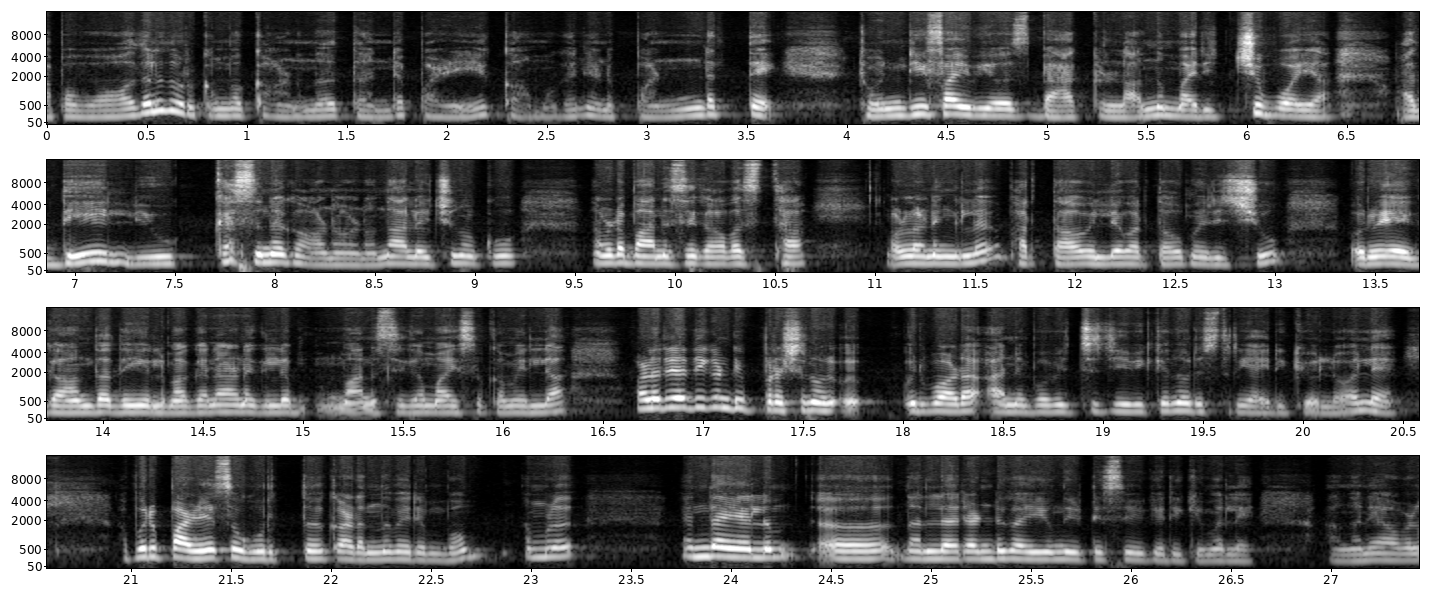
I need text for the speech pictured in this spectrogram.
അപ്പോൾ വാതിൽ തുറക്കുമ്പോൾ കാണുന്നത് തന്റെ പഴയ കാമുകനാണ് പണ്ടത്തെ ട്വന്റി ഫൈവ് ഇയേഴ്സ് ബാക്കുള്ള അന്ന് മരിച്ചുപോയ അതേ ലൂക്കസിനെ കാണുകയാണ് ഒന്ന് ആലോചിച്ച് നോക്കൂ. നമ്മുടെ മാനസികാവസ്ഥ അവളാണെങ്കിൽ ഭർത്താവ് വലിയ ഭർത്താവ് മരിച്ചു. ഒരു ഏകാന്തതയിൽ മകനാണെങ്കിൽ മാനസികമായി സുഖമില്ല. വളരെയധികം ഡിപ്രഷൻ ഒരുപാട് അനുഭവിച്ച് ജീവിക്കുന്ന ഒരു സ്ത്രീ ആയിരിക്കുമല്ലോ അല്ലേ? അപ്പോൾ ഒരു പഴയ സുഹൃത്ത് കടന്നു വരുമ്പം നമ്മൾ എന്തായാലും നല്ല രണ്ട് കൈയും നീട്ടി സ്വീകരിക്കും അല്ലേ? അങ്ങനെ അവൾ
